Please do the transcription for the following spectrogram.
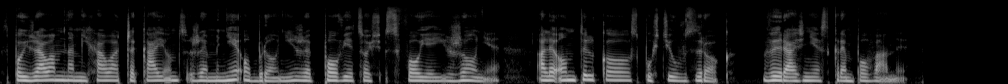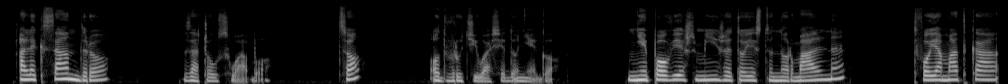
Spojrzałam na Michała, czekając, że mnie obroni, że powie coś swojej żonie, ale on tylko spuścił wzrok, wyraźnie skrępowany. Aleksandro, zaczął słabo. Co? Odwróciła się do niego. Nie powiesz mi, że to jest normalne? Twoja matka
